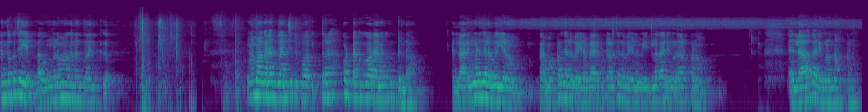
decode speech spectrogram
എന്തൊക്കെ ചെയ്യണ്ടാവും നിങ്ങളുടെ മകൻ അധ്വാനിക്കുക? നിങ്ങളെ മകൻ അധ്വാനിച്ചിട്ട് ഇപ്പോൾ ഇത്ര കൊട്ടക്ക് കോരാനൊക്കെ കിട്ടുന്നുണ്ടോ എല്ലാവരും നിങ്ങളുടെ ചിലവ് ചെയ്യണം. മക്കളെ ചിലവ് ചെയ്യണം പേരക്കുട്ടികളെ ചിലവ് ചെയ്യണം വീട്ടിലെ കാര്യങ്ങൾ നടക്കണം. എല്ലാ കാര്യങ്ങളും നടക്കണം.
